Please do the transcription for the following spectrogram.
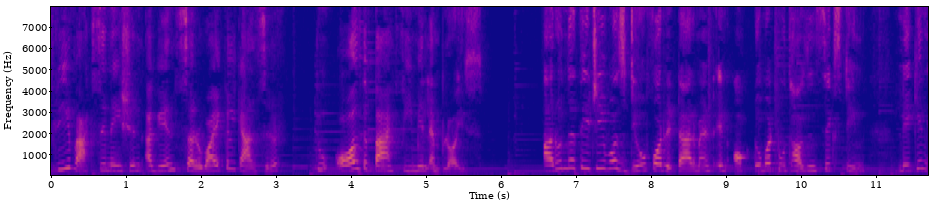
free vaccination against cervical cancer to all the bank female employees. Arundhati ji was due for retirement in October 2016, लेकिन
